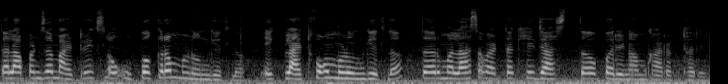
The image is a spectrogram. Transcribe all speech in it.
त्याला आपण जर मॅट्रिक्सला उपक्रम म्हणून घेतलं एक प्लॅटफॉर्म म्हणून घेतलं तर मला असं वाटतं की हे जास्त परिणामकारक ठरेल.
